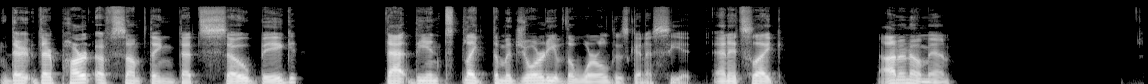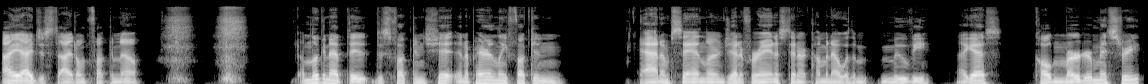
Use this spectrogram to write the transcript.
they're they're part of something that's so big that the like the majority of the world is going to see it. And it's like I don't know, man. I I just I don't fucking know. I'm looking at the this fucking shit and apparently fucking Adam Sandler and Jennifer Aniston are coming out with a movie, I guess, called Murder Mystery,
